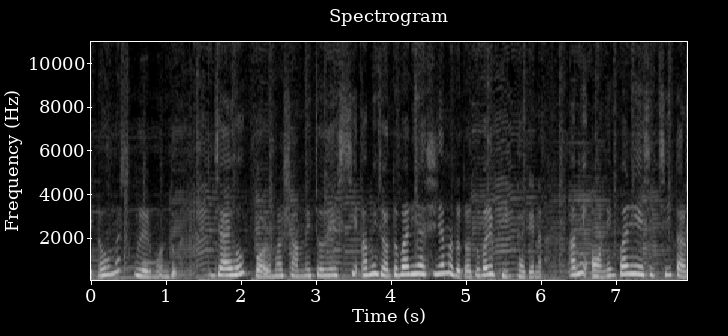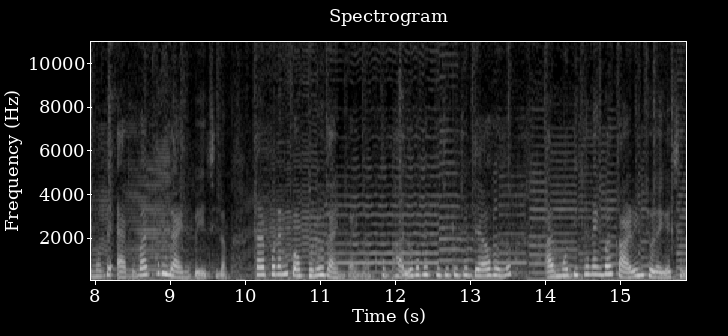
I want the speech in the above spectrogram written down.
এটাও আমার স্কুলের বন্ধু। তো যাই হোক, বড়মার সামনে চলে এসেছি। আমি যতবারই আসি জানো তো, ততবারই ভিড় থাকে না। আমি অনেকবারই এসেছি, তার মধ্যে একবার খালি লাইন পেয়েছিলাম। তারপর আমি কখনোই লাইন পাই না। খুব ভালোভাবে পুজো টুজো দেওয়া হলো, আর মধ্যিখানে একবার কারেন্ট চলে গেছিল,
